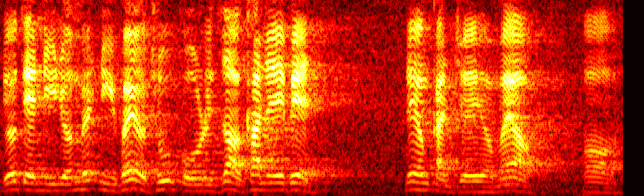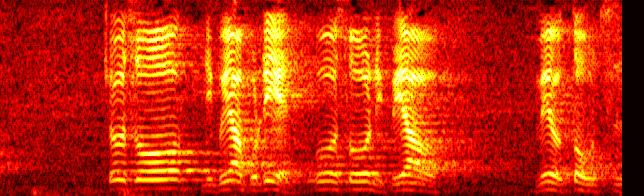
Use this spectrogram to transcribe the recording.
有点女人女朋友出国，你知道看那一片那种感觉有没有？哦。就是说，你不要不练，或者说你不要没有斗志，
